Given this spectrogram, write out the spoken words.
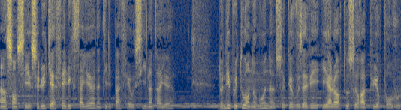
Insensé, celui qui a fait l'extérieur n'a-t-il pas fait aussi l'intérieur? Donnez plutôt en aumône ce que vous avez, et alors tout sera pur pour vous.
